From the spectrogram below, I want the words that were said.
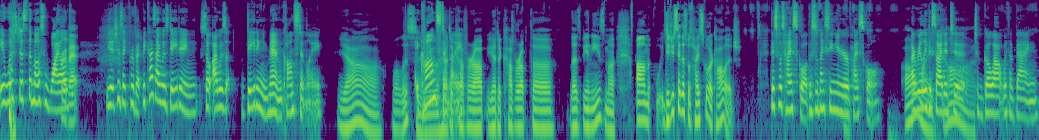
it was just the most wild. Yeah, she's like, "Prove it," because I was dating. So I was dating men constantly. Yeah. Well, listen. constantly. You had to cover up. You had to cover up the lesbianism. Um, did you say this was high school or college? This was high school. This was my senior year of high school. Oh I really decided to God. to go out with a bang.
